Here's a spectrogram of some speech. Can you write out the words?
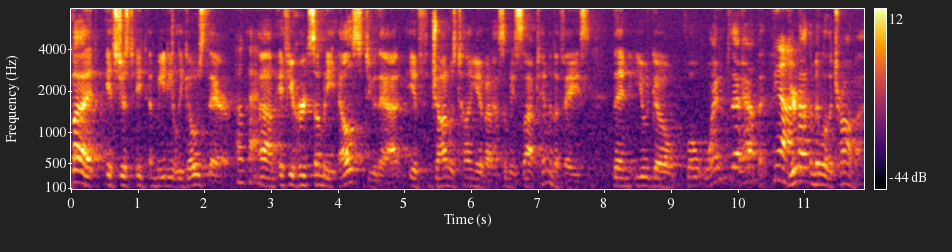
but it's just it immediately goes there. Okay. Um, if you heard somebody else do that, if John was telling you about how somebody slapped him in the face, then you would go, well, why did that happen? Yeah. You're not in the middle of the trauma.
